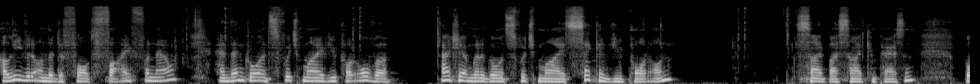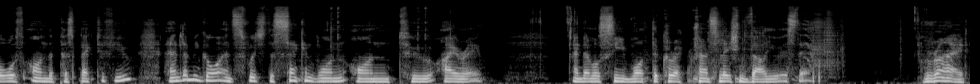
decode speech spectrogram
I'll leave it on the default 5 for now and then go and switch my viewport over. Actually, I'm going to go and switch my second viewport on side-by-side comparison, both on the perspective view. And let me go and switch the second one on to Iray. And then we'll see what the correct translation value is there. Right.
